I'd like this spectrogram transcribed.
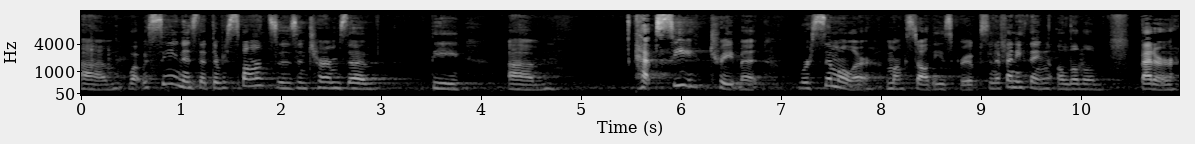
um, what was seen is that the responses in terms of the um, Hep C treatment were similar amongst all these groups, and if anything, a little better,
